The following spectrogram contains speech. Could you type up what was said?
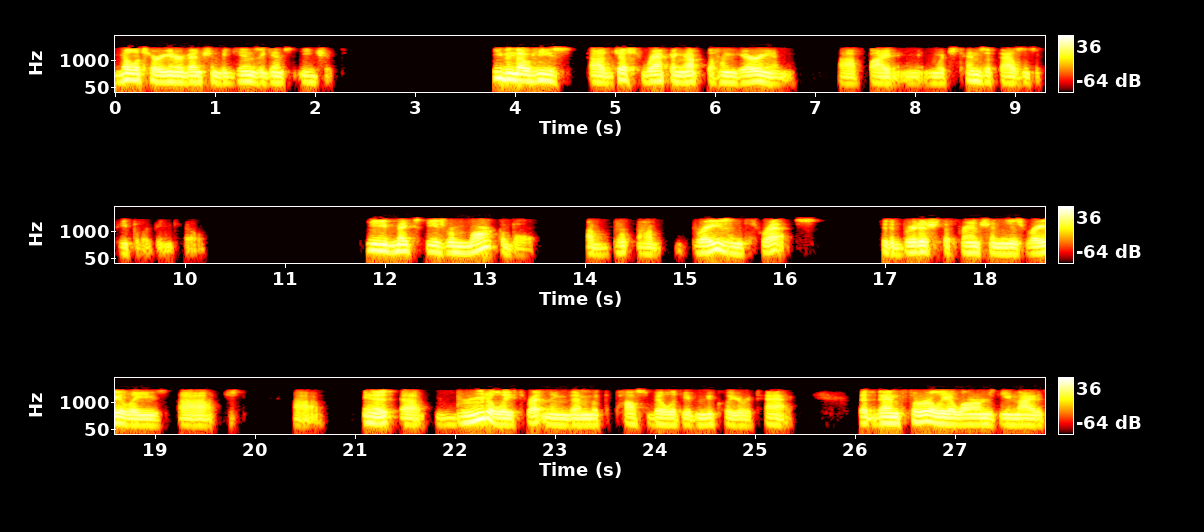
military intervention begins against Egypt, even though he's uh, just wrapping up the Hungarian uh, fighting, in which tens of thousands of people are being killed. He makes these remarkable, uh, uh brazen threats to the British, the French, and the Israelis, uh, just uh, brutally threatening them with the possibility of nuclear attack. That then thoroughly alarms the United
